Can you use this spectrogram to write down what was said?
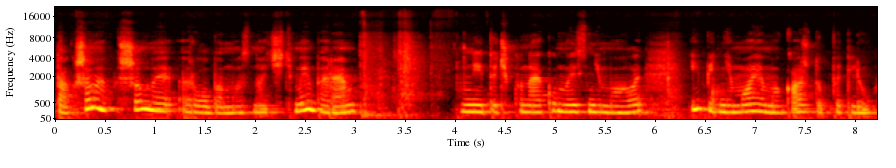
Так, що ми, що ми робимо? Значить, ми беремо ниточку, на яку ми знімали, і піднімаємо кожну петлю.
